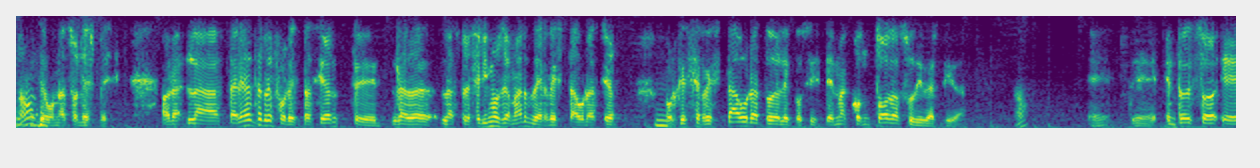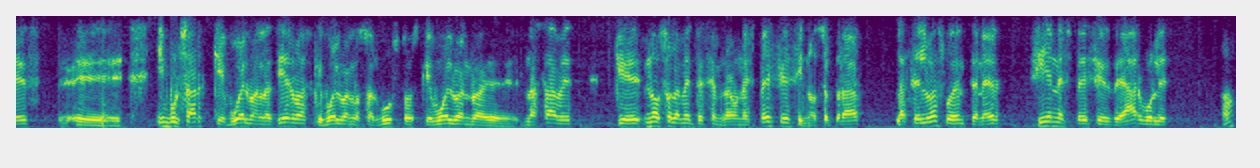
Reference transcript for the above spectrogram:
¿no? De una sola especie. Ahora, las tareas de reforestación las preferimos llamar de restauración, mm. porque se restaura todo el ecosistema con toda su diversidad, ¿no? Este, entonces eso es eh, impulsar que vuelvan las hierbas, que vuelvan los arbustos, que vuelvan eh, las aves, que no solamente sembrar una especie, sino sembrar las selvas pueden tener 100 especies de árboles, ¿no?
